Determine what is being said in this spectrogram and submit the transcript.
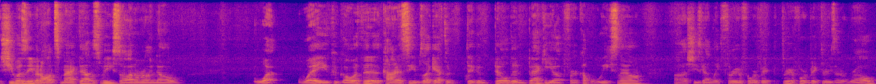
She wasn't even on SmackDown this week, so I don't really know what way you could go with it. It kind of seems like after they've been building Becky up for a couple weeks now, uh, she's gotten like three or four vic- three or four victories in a row,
